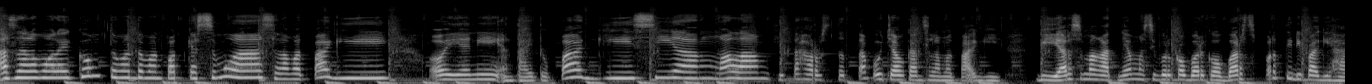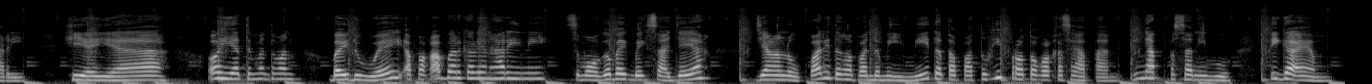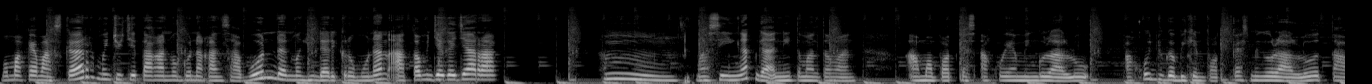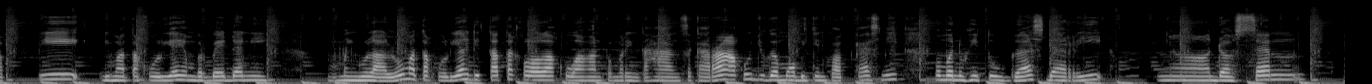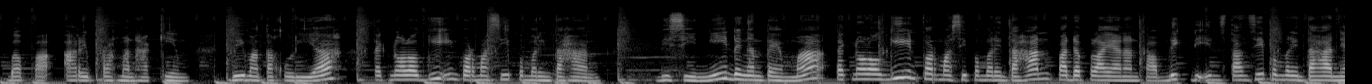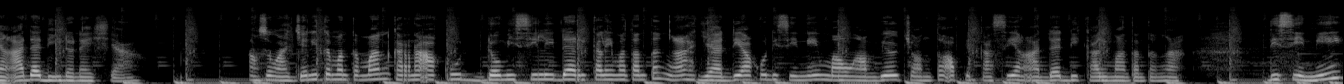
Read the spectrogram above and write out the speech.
Assalamualaikum teman-teman podcast semua, selamat pagi. Oh iya nih, entah itu pagi, siang, malam, kita harus tetap ucapkan selamat pagi, biar semangatnya masih berkobar-kobar seperti di pagi hari. Iya ya. Oh iya teman-teman, by the way, apa kabar kalian hari ini? Semoga baik-baik saja ya. Jangan lupa di tengah pandemi ini tetap patuhi protokol kesehatan. Ingat pesan ibu, 3M, memakai masker, mencuci tangan menggunakan sabun, dan menghindari kerumunan atau menjaga jarak. Hmm, masih ingat gak nih teman-teman? Ama podcast aku yang minggu lalu. Aku juga bikin podcast minggu lalu, tapi di mata kuliah yang berbeda nih minggu lalu mata kuliah di tata kelola keuangan pemerintahan. Sekarang aku juga mau bikin podcast nih memenuhi tugas dari dosen Bapak Arif Rahman Hakim di mata kuliah Teknologi Informasi Pemerintahan. Di sini dengan tema Teknologi Informasi Pemerintahan pada pelayanan publik di instansi pemerintahan yang ada di Indonesia. Langsung aja nih teman-teman karena aku domisili dari Kalimantan Tengah, jadi aku di sini mau ngambil contoh aplikasi yang ada di Kalimantan Tengah. Di sini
